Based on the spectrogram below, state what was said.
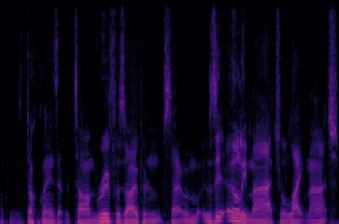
I think it was Docklands at the time. Roof was open, so it was early March or late March.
